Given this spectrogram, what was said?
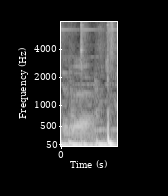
to the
